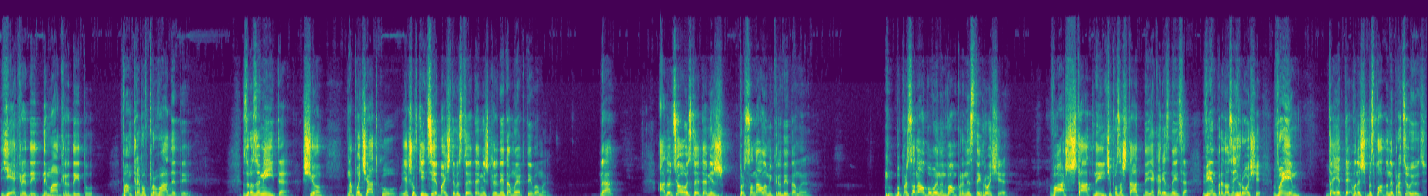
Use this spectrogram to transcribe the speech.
є кредит, нема кредиту. Вам треба впровадити. Зрозумійте, що на початку, якщо в кінці, бачите, ви стоїте між кредитами і активами. Да? А до цього ви стоїте між персоналом і кредитами. Бо персонал повинен вам принести гроші. Ваш штатний чи позаштатний, яка різниця? Він приносить гроші. Ви їм даєте, вони ж безплатно не працюють.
